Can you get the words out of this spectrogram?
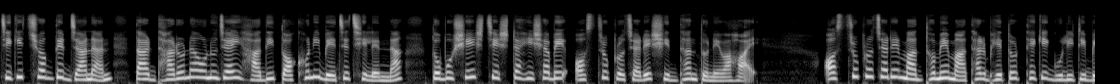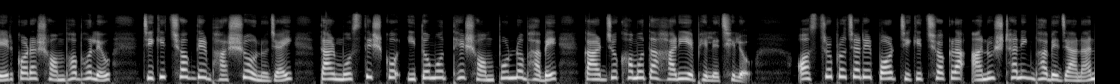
চিকিৎসকদের জানান, তার ধারণা অনুযায়ী হাদি তখনই বেঁচে ছিলেন না, তবু শেষ চেষ্টা হিসাবে অস্ত্রোপচারের সিদ্ধান্ত নেওয়া হয়। অস্ত্রোপচারের মাধ্যমে মাথার ভেতর থেকে গুলিটি বের করা সম্ভব হলেও চিকিৎসকদের ভাষ্য অনুযায়ী, তার মস্তিষ্ক ইতোমধ্যে সম্পূর্ণভাবে কার্যক্ষমতা হারিয়ে ফেলেছিল। অস্ত্রোপচারের পর চিকিৎসকরা আনুষ্ঠানিকভাবে জানান,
